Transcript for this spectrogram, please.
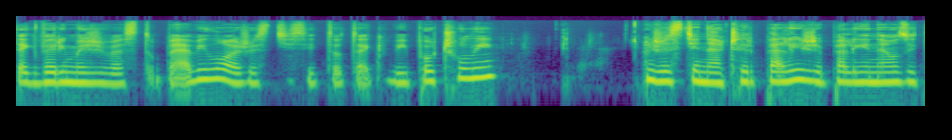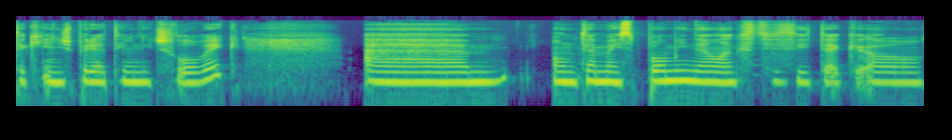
Tak veríme, že vás to bavilo a že ste si to tak vypočuli že ste načerpali, že Pali je naozaj taký inšpiratívny človek. A on tam aj spomínal, ak ste si tak o,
